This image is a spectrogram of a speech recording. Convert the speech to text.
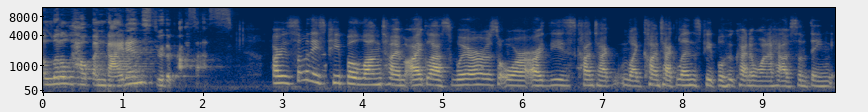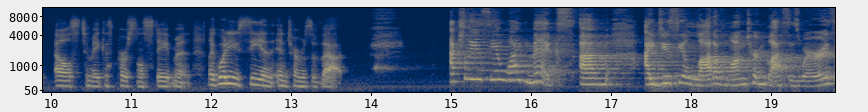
a little help and guidance through the process. Are some of these people longtime eyeglass wearers or are these contact like contact lens people who kind of want to have something else to make a personal statement? Like what do you see in, in terms of that? Actually, I see a wide mix. Um, I do see a lot of long-term glasses wearers.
